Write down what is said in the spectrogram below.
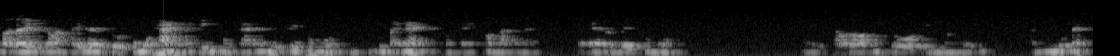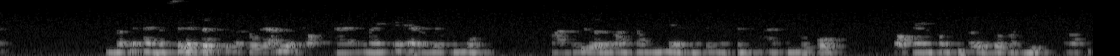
và đây thì các bạn thấy là tôi có mỗi hàng máy tính, một cái là DC01 cái máy này, còn cái còn lại là cái RV01 sau đó thì tôi mới ấn nút này. Và cái này là selected, tức là tôi đã lựa chọn cái máy cái RV01 và tôi đưa nó vào trong điểm mà đây là phần hai phần logo. Cho cái con computer của tôi quản lý đó thì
